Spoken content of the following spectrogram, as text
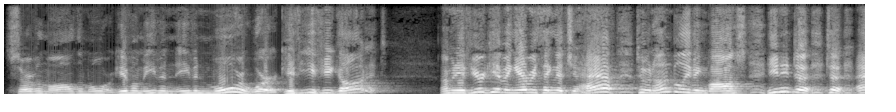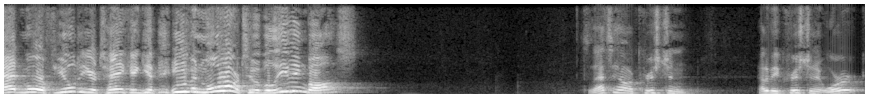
Serve them all the more. Give them even, even more work if, if you got it. I mean, if you're giving everything that you have to an unbelieving boss, you need to, to add more fuel to your tank and give even more to a believing boss. So that's how a Christian how to be a Christian at work.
